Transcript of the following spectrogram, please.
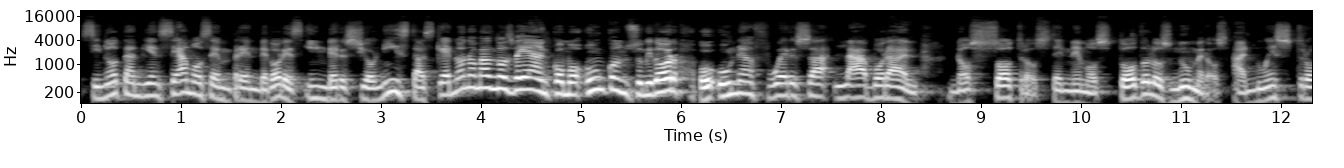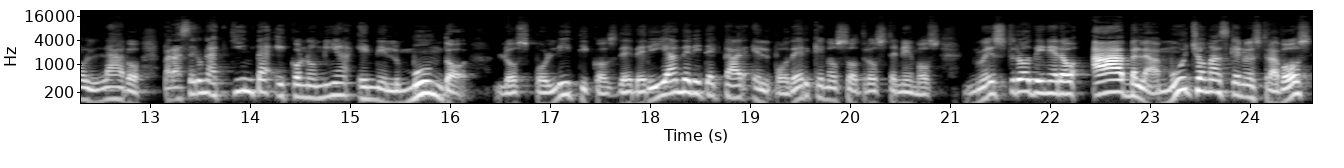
sino también seamos emprendedores, inversionistas, que no nomás nos vean como un consumidor o una fuerza laboral. Nosotros tenemos todos los números a nuestro lado para hacer una quinta economía en el mundo. Los políticos deberían de detectar el poder que nosotros tenemos. Nuestro dinero habla mucho más que nuestra voz,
